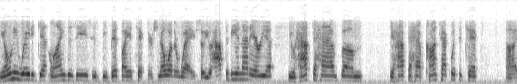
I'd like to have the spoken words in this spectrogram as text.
The only way to get Lyme disease is to be bit by a tick. There's no other way. So you have to be in that area. You have to have um, you have to have contact with the tick. Uh,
